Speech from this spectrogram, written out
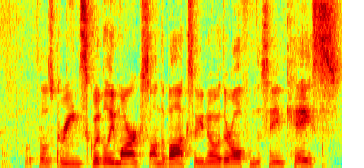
I'll put those green squiggly marks on the box so you know they're all from the same case.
